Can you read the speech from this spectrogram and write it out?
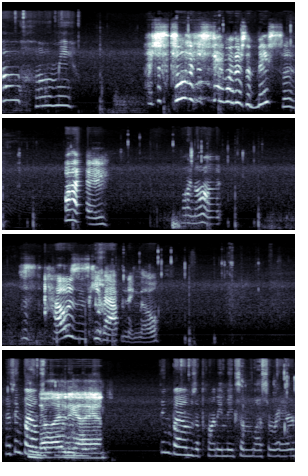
Oh, homie. I just don't understand why there's a mesa. Why? Why not? Just how does this keep happening though? I think biomes. No idea, make- Ian. I think Biomes O' Plenty makes them less rare.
